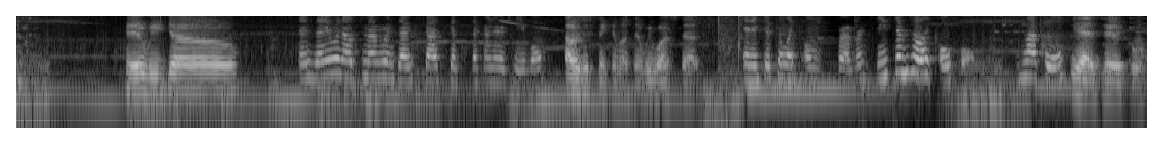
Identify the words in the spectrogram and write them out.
Here we go. And does anyone else remember when Zack Scott got stuck under a table? I was just thinking about that. We watched that. And it took him like um, forever? These gems are like opal. Isn't that cool? Yeah, it's very cool.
